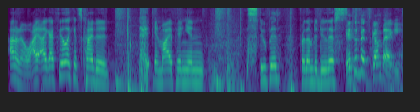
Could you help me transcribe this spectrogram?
I don't know. I I, I feel like it's kind of, in my opinion, stupid for them to do this. It's a bit scumbaggy.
